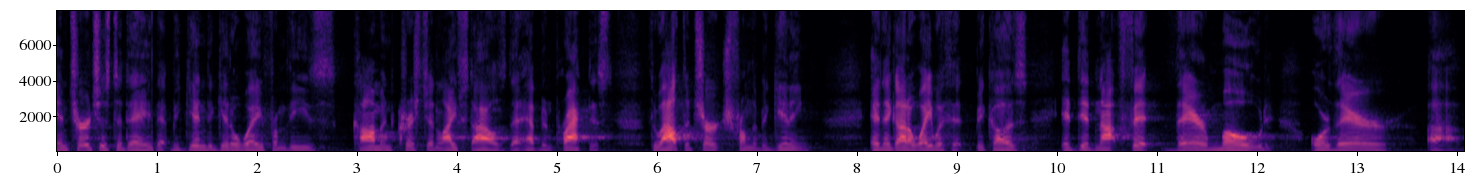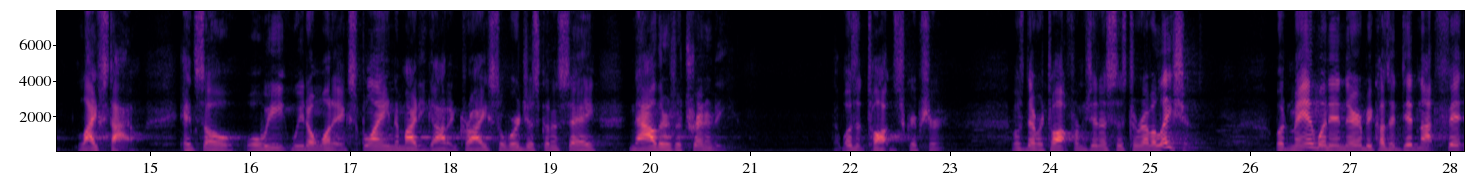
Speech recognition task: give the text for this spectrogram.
in churches today that begin to get away from these common Christian lifestyles that have been practiced throughout the church from the beginning. And they got away with it because it did not fit their mode or their uh, lifestyle. And so, well, we, we don't want to explain the mighty God in Christ, so we're just going to say now there's a Trinity. That wasn't taught in Scripture, it was never taught from Genesis to Revelation. But man went in there because it did not fit.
